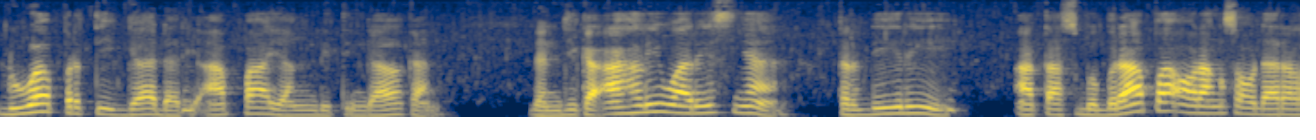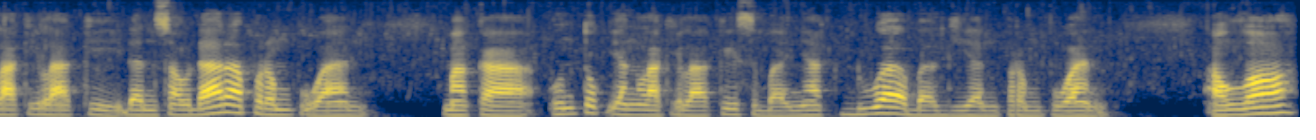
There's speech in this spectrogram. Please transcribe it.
dua per tiga dari apa yang ditinggalkan. Dan jika ahli warisnya terdiri atas beberapa orang saudara laki-laki dan saudara perempuan, maka untuk yang laki-laki sebanyak dua bagian perempuan. Allah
